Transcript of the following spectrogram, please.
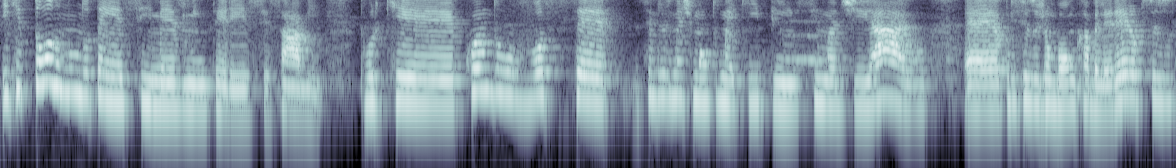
e que todo mundo tem esse mesmo interesse, sabe? Porque quando você simplesmente monta uma equipe em cima de ah, eu, é, eu preciso de um bom cabeleireiro, eu preciso.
